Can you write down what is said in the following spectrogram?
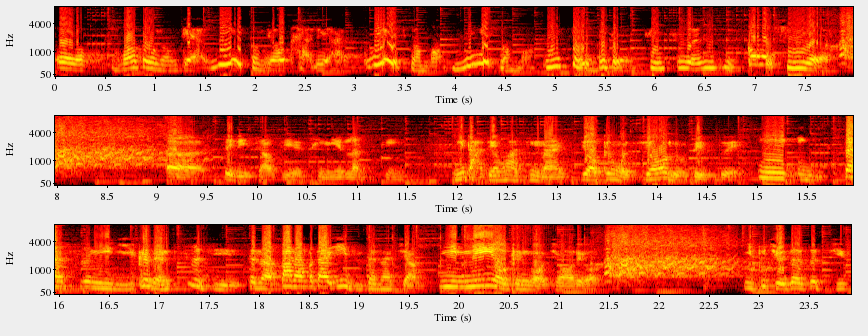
我什么都能干，为什么要谈恋爱？为什么？为什么？你懂不懂？主持人，你告诉我。呃，这位小姐，请你冷静。你打电话进来是要跟我交流，对不对？嗯。但是你一个人自己在那吧嗒吧嗒一直在那讲，你没有跟我交流。你不觉得这其实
